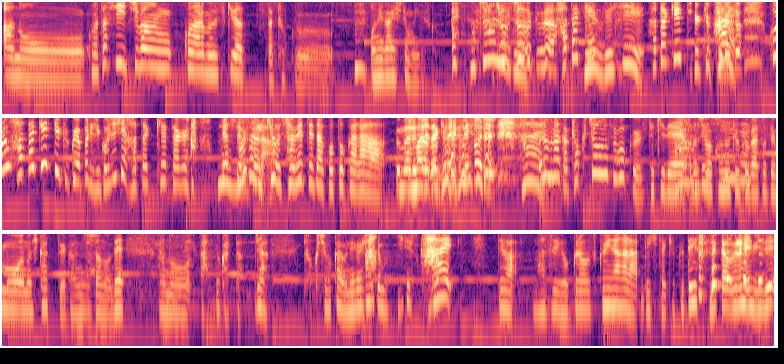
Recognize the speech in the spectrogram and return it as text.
あのー、これ私一番このアルバムで好きだった曲、うん、お願いしてもいいですか？えもちろん今日ちょうど畑嬉しい。畑っていう曲が、はい、この畑っていう曲やっぱりご自身畑たがまさに今日喋ってたことから生まれた曲です、はい、でもなんか曲調もすごく素敵で私はこの曲がとてもあの光って感じたのであのあよかった。じゃあ曲紹介お願いしてもいいですか？はいではまずいオクラを作りながらできた曲です。中村恵美で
